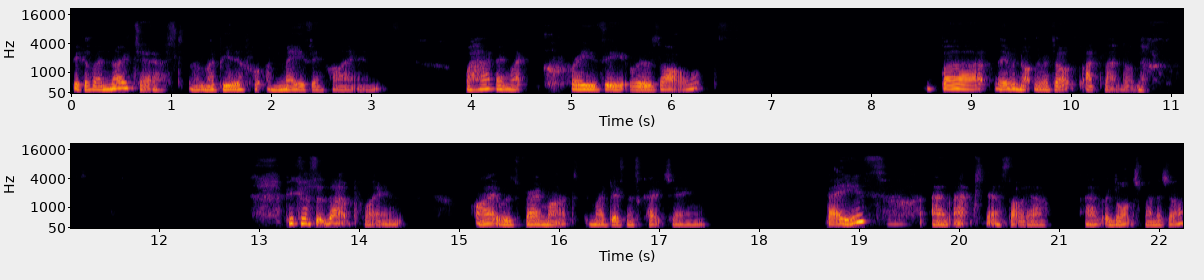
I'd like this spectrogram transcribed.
because I noticed that my beautiful, amazing clients were having like crazy results, but they were not the results I planned on. because at that point, I was very much in my business coaching phase. Um, actually, I started out as a launch manager,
